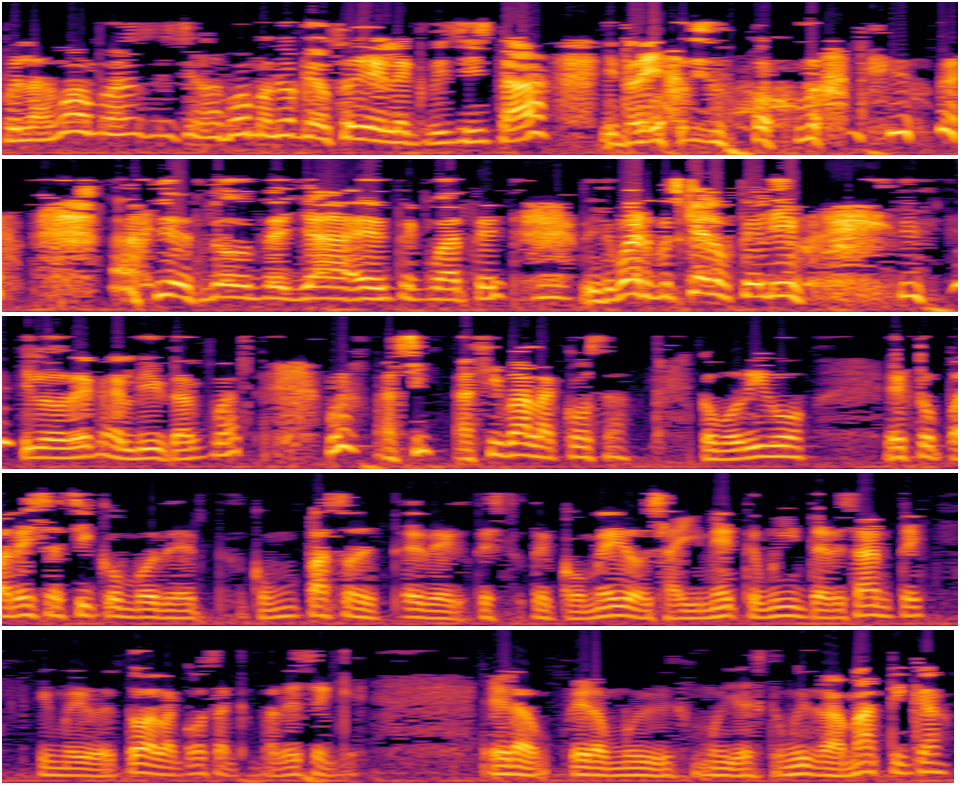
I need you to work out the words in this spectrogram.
pues las bombas, dice, las bombas, no que soy electricista y traía mis bombas. entonces ya este cuate dice, bueno, pues queda usted libre. y lo deja libre al cuate. Pues así, así va la cosa. Como digo, esto parece así como de como un paso de, de, de, de comedia, de sainete muy interesante, en medio de toda la cosa que parece que era, era muy, muy, esto, muy dramática,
